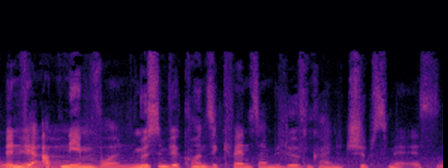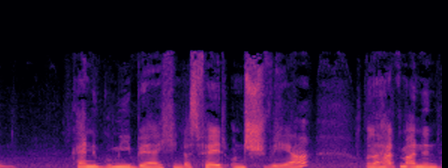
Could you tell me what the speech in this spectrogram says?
Wenn wir ja. abnehmen wollen, müssen wir konsequent sein. Wir dürfen keine Chips mehr essen, keine Gummibärchen. Das fällt uns schwer. Und dann hat man einen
